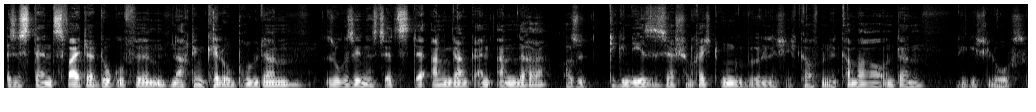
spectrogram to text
Es ist dein zweiter Dokufilm nach den Kello-Brüdern. So gesehen ist jetzt der Angang ein anderer. Also die Genese ist ja schon recht ungewöhnlich. Ich kaufe mir eine Kamera und dann lege ich los.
